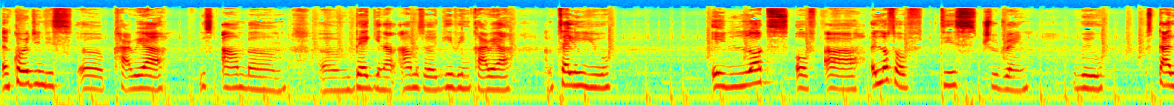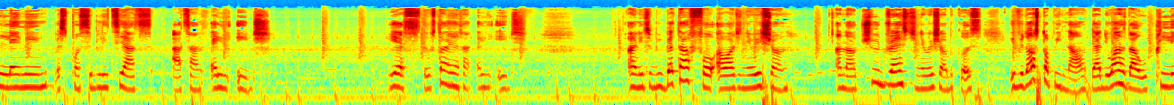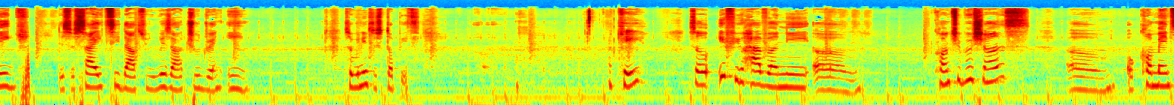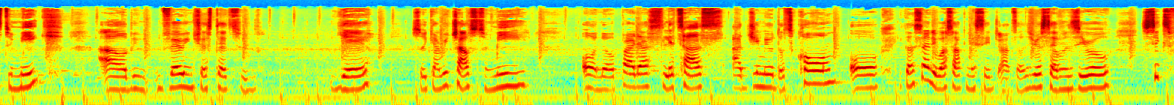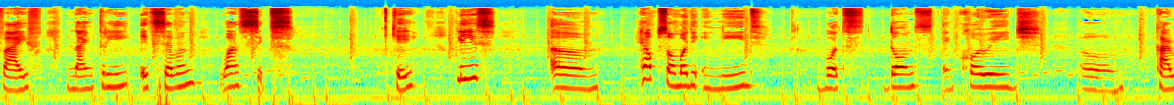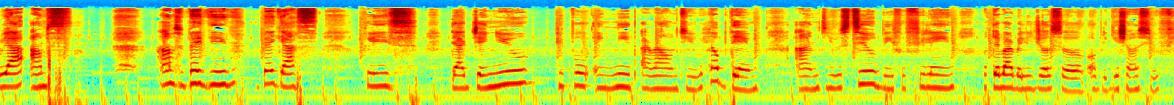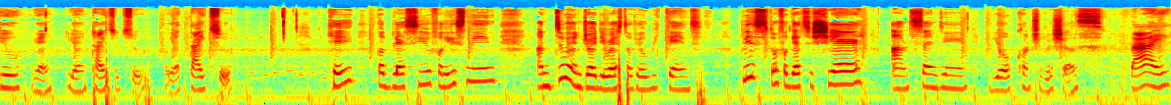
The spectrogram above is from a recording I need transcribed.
encouraging this uh, career this arm um, um, begging and alms uh, giving career i'm telling you a lot of uh, a lot of these children will start learning responsibility at at an early age yes they'll start at an early age and it will be better for our generation and our children's generation because if we don't stop it now, they're the ones that will plague the society that we raise our children in. So we need to stop it. Okay, so if you have any um, contributions um, or comments to make, I'll be very interested to hear. So you can reach out to me on uh, paradise letters at gmail.com or you can send a WhatsApp message at uh, 070 Okay, please um, help somebody in need, but don't encourage um, career alms alms begging beggars. Please there are genuine people in need around you. Help them and you still be fulfilling whatever religious uh, obligations you feel you're, you're entitled to or you're tied to okay? God bless you for listening and do enjoy the rest of your weekend. Please don't forget to share and send in your contributions. Bye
